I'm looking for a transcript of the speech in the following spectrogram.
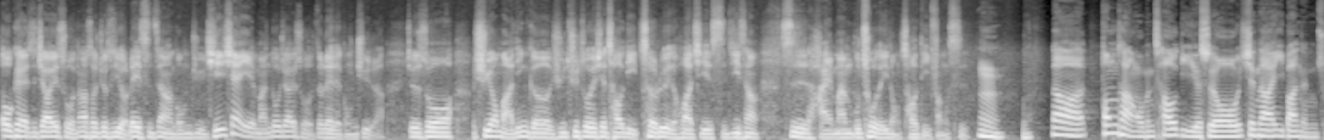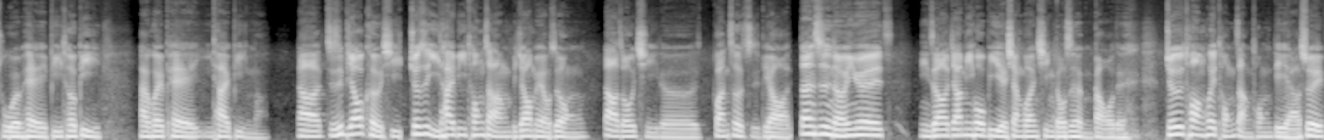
OKS 交易所那时候就是有类似这样的工具，其实现在也蛮多交易所这类的工具了。就是说去用马丁格尔去去做一些抄底策略的话，其实实际上是还蛮不错的一种抄底方式。嗯，那通常我们抄底的时候，现在一般人除了配比特币，还会配以太币吗？那只是比较可惜，就是以太币通常比较没有这种大周期的观测指标啊。但是呢，因为你知道加密货币的相关性都是很高的，就是通常会同涨同跌啊，所以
